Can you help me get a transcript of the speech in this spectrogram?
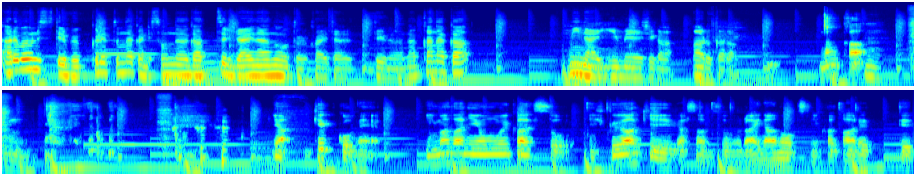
アルバムについてるブックレットの中にそんながっつりライナーノートが書いてあるっていうのはなかなか見ないイメージがあるから、なんか、うん。うん。いや結構ねいまだに思い返すと福明さんとそのライナーノーツに書かれて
